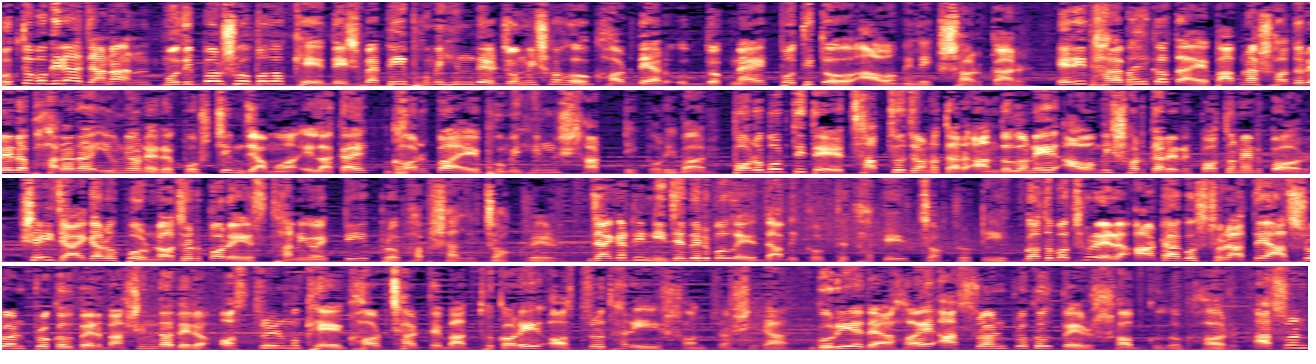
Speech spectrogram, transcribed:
ভুক্তভোগীরা জানান মুজিববর্ষ উপলক্ষে দেশব্যাপী ভূমিহীনদের জমিসহ ঘর দেওয়ার উদ্যোগ নেয় পতিত আওয়ামী লীগ সরকার। এরই ধারাবাহিকতায় পাবনা সদরের ভাড়ারা ইউনিয়নের পশ্চিম জামুয়া এলাকায় ঘর পায় ভূমিহীন ষাটটি পরিবার। পরবর্তীতে ছাত্র জনতার আন্দোলনে আওয়ামী সরকারের পতনের পর সেই জায়গার ওপর নজর পড়ে স্থানীয় একটি প্রভাবশালী চক্রের। জায়গাটি নিজেদের বলে দাবি করতে থাকে চক্রটি। গত বছরের আট আগস্ট রাতে আশ্রয়ণ প্রকল্পের বাসিন্দাদের অস্ত্রের মুখে ঘর ছাড়তে বাধ্য করে অস্ত্রধারী সন্ত্রাসীরা। গুড়িয়ে দেয়া হয় আশ্রয়ণ প্রকল্পের সবগুলো ঘর। আশ্রয়ণ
